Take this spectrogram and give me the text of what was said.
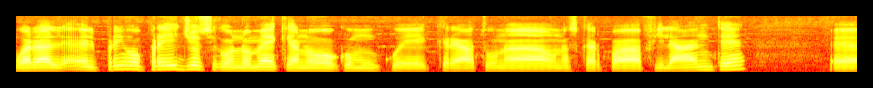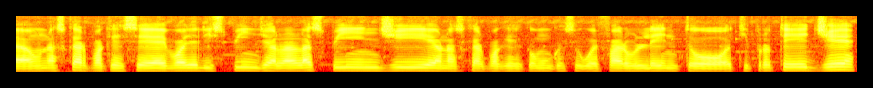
Guarda, il primo pregio secondo me è che hanno comunque creato una, una scarpa filante, eh, una scarpa che se hai voglia di spingerla la spingi, è una scarpa che comunque se vuoi fare un lento ti protegge,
